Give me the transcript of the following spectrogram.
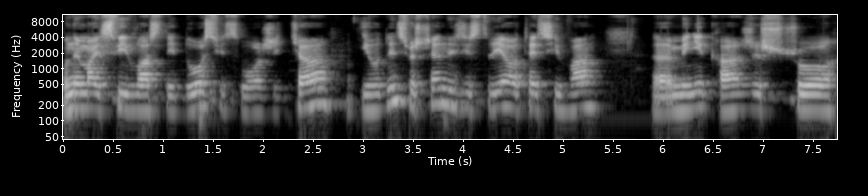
Вони мають свій власний досвід свого життя. І один священник зі стрія, отець Іван, е, мені каже, що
